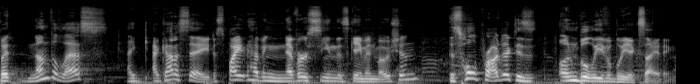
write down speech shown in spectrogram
But nonetheless, I, I, gotta say, despite having never seen this game in motion, this whole project is unbelievably exciting.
